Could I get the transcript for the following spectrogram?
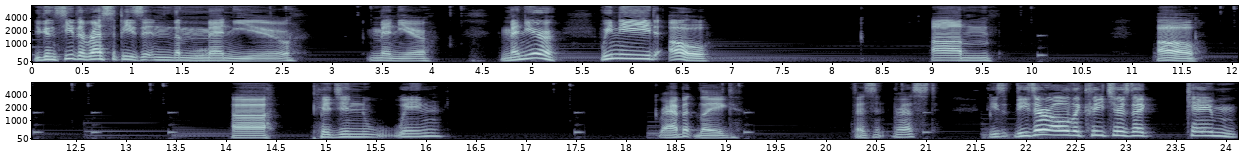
You can see the recipes in the menu. Menu. Menu? We need... Oh. Um. Oh. Uh. Pigeon wing? Rabbit leg? Pheasant breast? These, these are all the creatures that came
